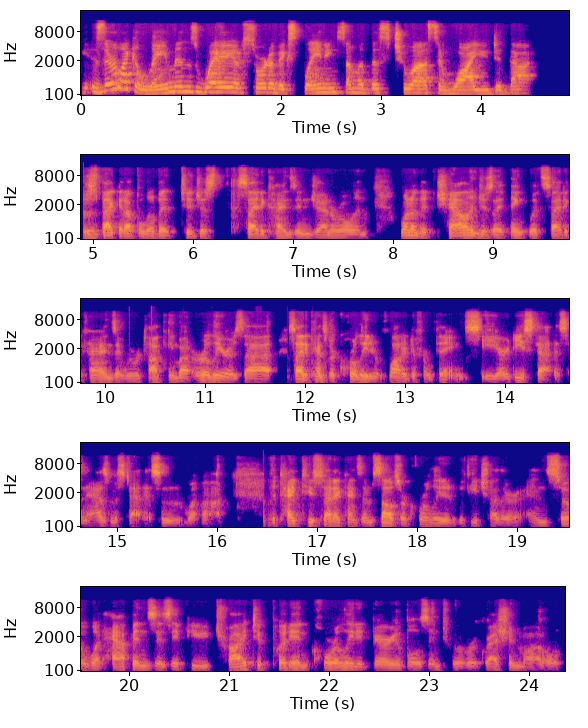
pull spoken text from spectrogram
is there like a layman's way of sort of explaining some of this to us and why you did that? I'll just back it up a little bit to just cytokines in general. And one of the challenges I think with cytokines that we were talking about earlier is that cytokines are correlated with a lot of different things, ERD status and asthma status and whatnot. The type 2 cytokines themselves are correlated with each other. And so what happens is if you try to put in correlated variables into a regression model,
